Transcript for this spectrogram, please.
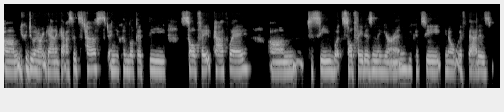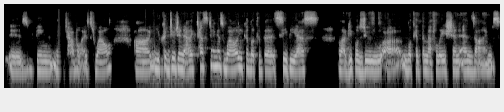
um, you could do an organic acids test, and you can look at the sulfate pathway um, to see what sulfate is in the urine. You could see, you know, if that is is being metabolized well. Uh, you could do genetic testing as well. You could look at the CBS. A lot of people do uh, look at the methylation enzymes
